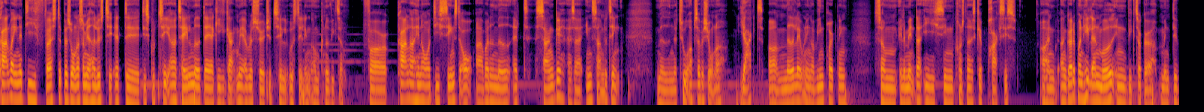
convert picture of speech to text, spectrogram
Karl var en af de første personer, som jeg havde lyst til at øh, diskutere og tale med, da jeg gik i gang med at researche til udstillingen om Knud Victor. For Karl har hen over de seneste år arbejdet med at sanke, altså indsamle ting, med naturobservationer, jagt og madlavning og vinbrygning som elementer i sin kunstneriske praksis. Og han, han gør det på en helt anden måde, end Victor gør, men det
